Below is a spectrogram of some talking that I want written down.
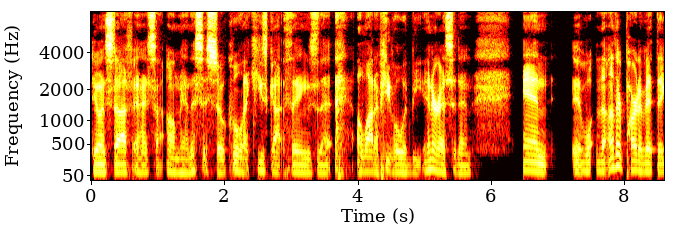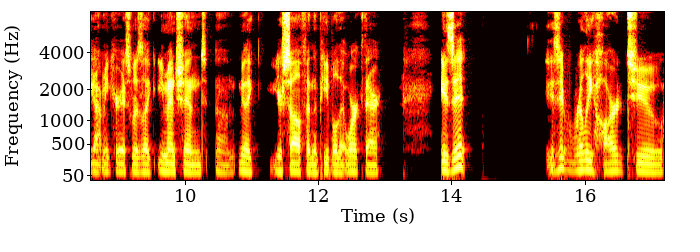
doing stuff, and I thought, oh man, this is so cool. Like he's got things that a lot of people would be interested in, and it, the other part of it that got me curious was like you mentioned, um, like yourself and the people that work there. Is it is it really hard to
